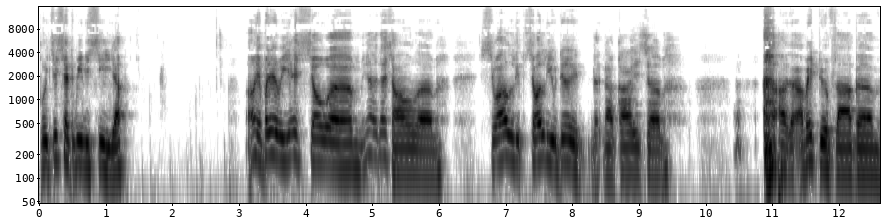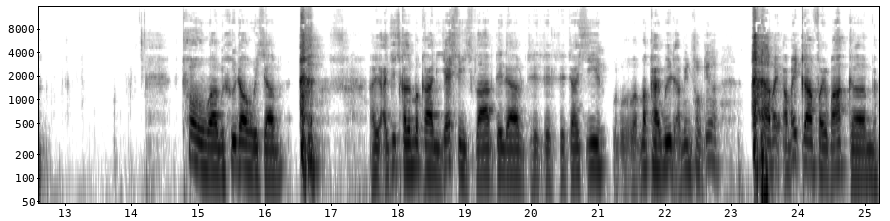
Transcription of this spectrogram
but just had to really see yep Oh yeah, but anyway, yeah, so, um, yeah, that's all, um, so I'll, so I'll leave doing now, guys. Um, I, I might do a vlog. Um, so um, who knows? Um, I, I just got to look on yesterday's vlog. Then um, did, did, I see what kind of mood I'm in from there? I might, I might go for a walk. Um,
